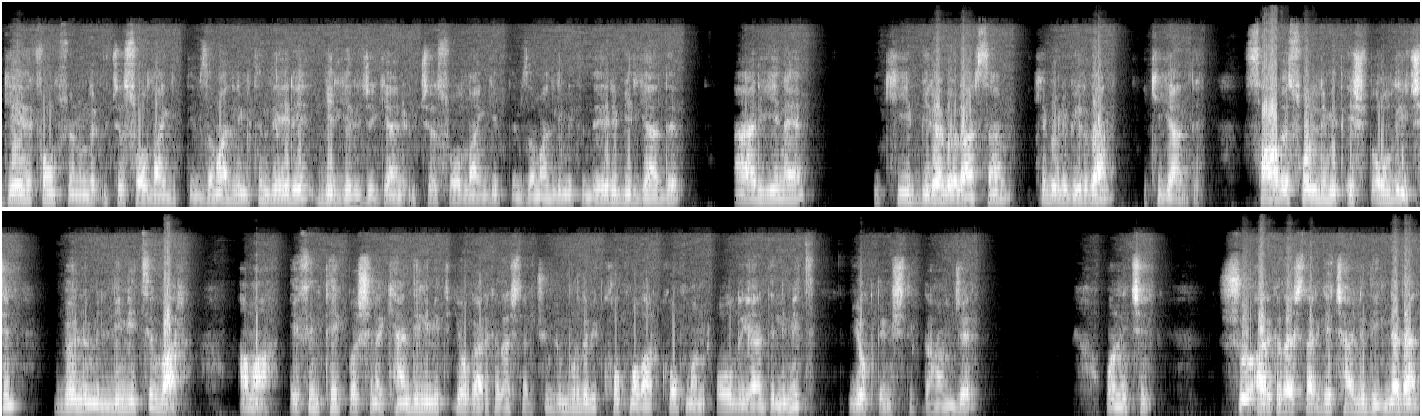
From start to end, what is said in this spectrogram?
G fonksiyonunda 3'e soldan gittiğim zaman limitin değeri 1 gelecek. Yani 3'e soldan gittiğim zaman limitin değeri 1 geldi. Eğer yine 2'yi 1'e bölersem 2 bölü 1'den 2 geldi. Sağ ve sol limit eşit olduğu için bölümün limiti var. Ama f'in tek başına kendi limiti yok arkadaşlar. Çünkü burada bir kopma var. Kopmanın olduğu yerde limit yok demiştik daha önce. Onun için şu arkadaşlar geçerli değil. Neden?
